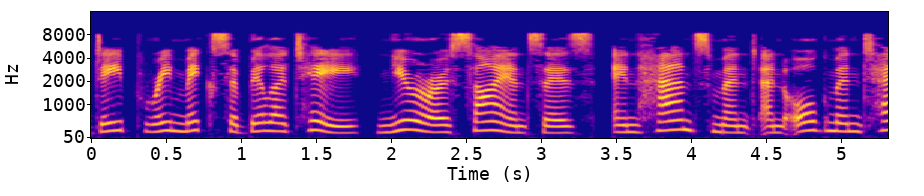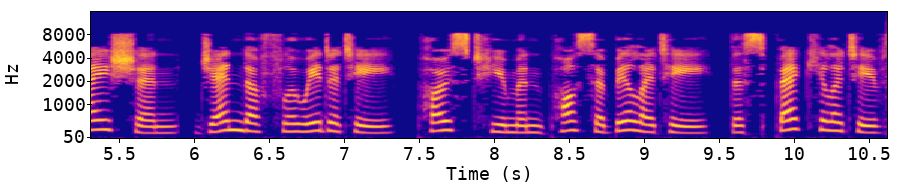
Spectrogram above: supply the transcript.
deep remixability, neurosciences, enhancement and augmentation, gender fluidity, posthuman possibility, the speculative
